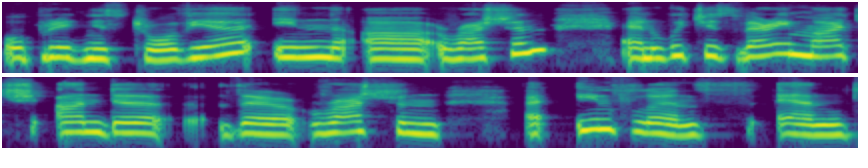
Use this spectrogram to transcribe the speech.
or Pridnestrovia in uh, Russian, and which is very much under the Russian uh, influence. And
